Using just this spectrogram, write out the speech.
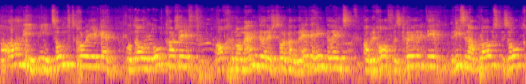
an alle meine Zunftkollegen und auch den OK-Chef. Acher Moment, er ist zwar gerade am Reden hinter links, aber ich hoffe, es gehört dir. Riesen Applaus für OK,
